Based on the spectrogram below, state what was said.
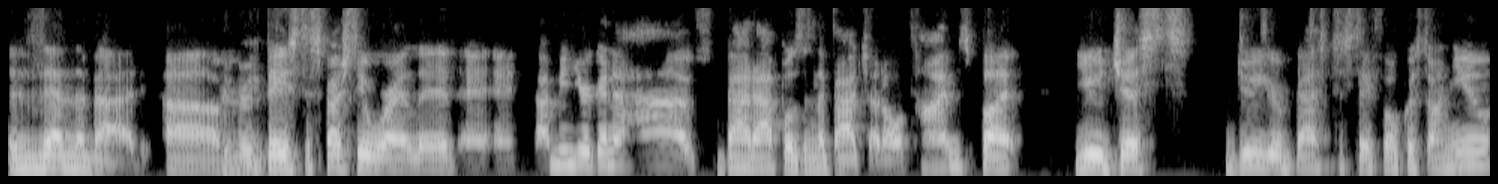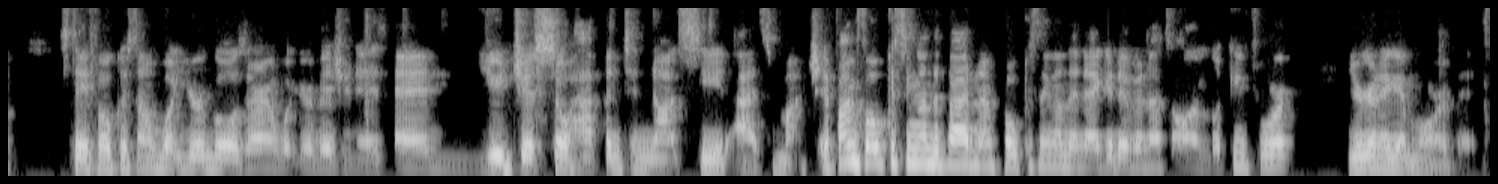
than the bad, um, based especially where I live. And, and I mean, you're going to have bad apples in the batch at all times, but you just do your best to stay focused on you, stay focused on what your goals are and what your vision is. And you just so happen to not see it as much. If I'm focusing on the bad and I'm focusing on the negative and that's all I'm looking for, you're going to get more of it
